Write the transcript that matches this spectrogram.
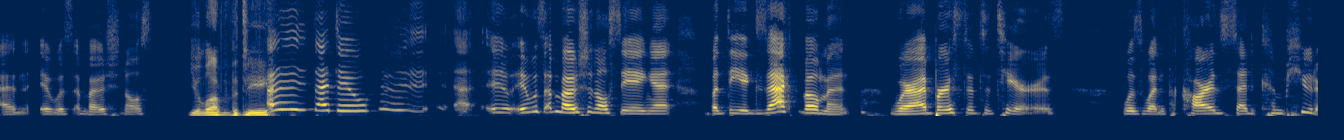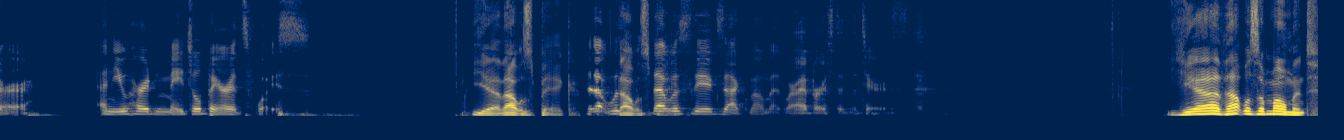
and it was emotional. You love the D? I, I do. Eh, eh, it, it was emotional seeing it, but the exact moment where I burst into tears was when Picard said computer and you heard Majel Barrett's voice. Yeah, that was big. That was that was that big. was the exact moment where I burst into tears. Yeah, that was a moment.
